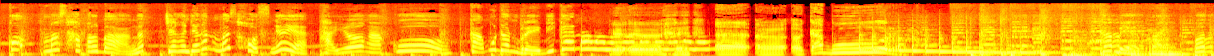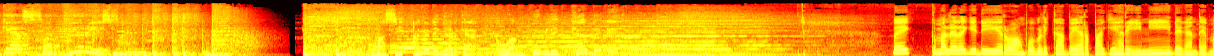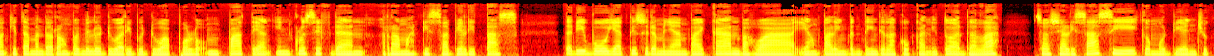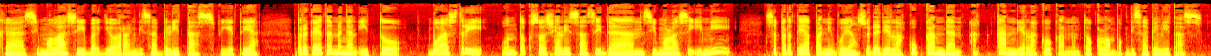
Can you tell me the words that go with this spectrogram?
Kok Mas hafal banget? Jangan-jangan Mas hostnya ya? Hayo ngaku. Kamu Don Brady kan? Eh, eh, eh, eh, eh, kabur. KBR Prime, podcast for curious mind. Masih Anda dengarkan Ruang Publik KBR. Baik, kembali lagi di ruang publik KBR pagi hari ini dengan tema kita mendorong pemilu 2024 yang inklusif dan ramah disabilitas. Tadi Bu Yati sudah menyampaikan bahwa yang paling penting dilakukan itu adalah sosialisasi, kemudian juga simulasi bagi orang disabilitas, begitu ya. Berkaitan dengan itu, Bu Astri, untuk sosialisasi dan simulasi ini seperti apa nih Bu yang sudah dilakukan dan akan dilakukan untuk kelompok disabilitas?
